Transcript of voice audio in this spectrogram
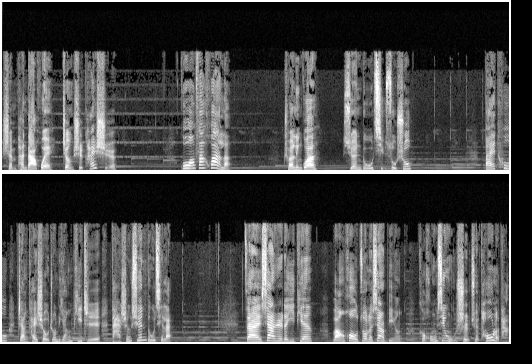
审判大会正式开始。”国王发话了：“传令官。”宣读起诉书。白兔展开手中的羊皮纸，大声宣读起来。在夏日的一天，王后做了馅饼，可红心武士却偷了它。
